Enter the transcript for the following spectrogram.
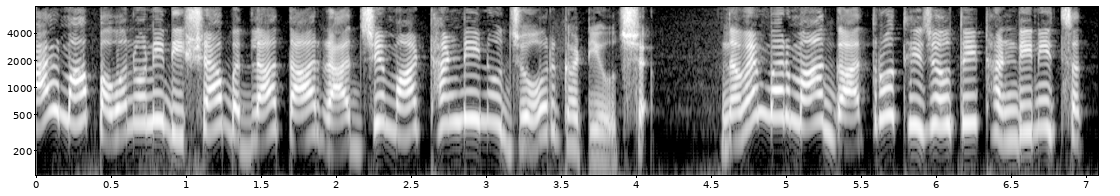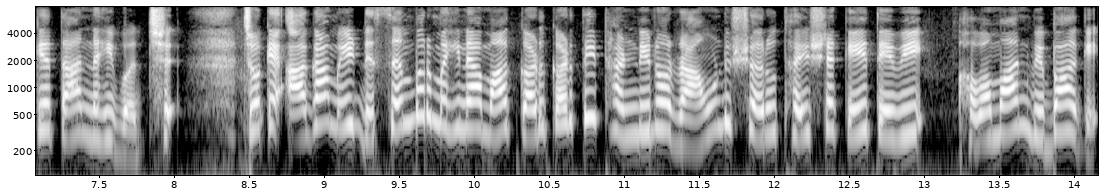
હાલમાં પવનોની દિશા બદલાતા રાજ્યમાં ઠંડીનું જોર ઘટ્યું છે. નવેમ્બરમાં ગાત્રો થીજવતી ઠંડીની શક્યતા નહીવત છે. જોકે આગામી ડિસેમ્બર મહિનામાં કડકડતી ઠંડીનો રાઉન્ડ શરૂ થઈ શકે તેવી હવામાન વિભાગે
